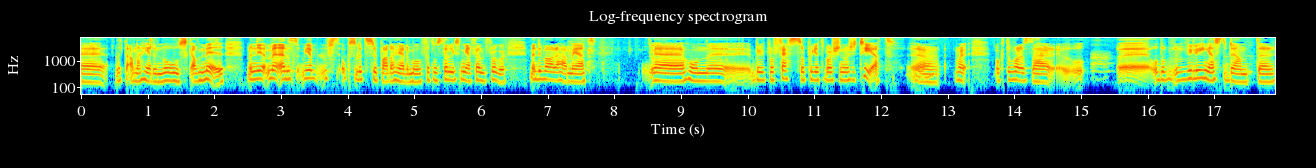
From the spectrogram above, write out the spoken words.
eh, lite Anna Hedenmosk av mig. Men jag, men, eller, jag är också lite sur på Anna Hedenmo för att hon ställer liksom inga följdfrågor. Men det var det här med att eh, hon eh, blev professor på Göteborgs universitet. Eh, och då var det så här, och, eh, och då ville inga studenter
